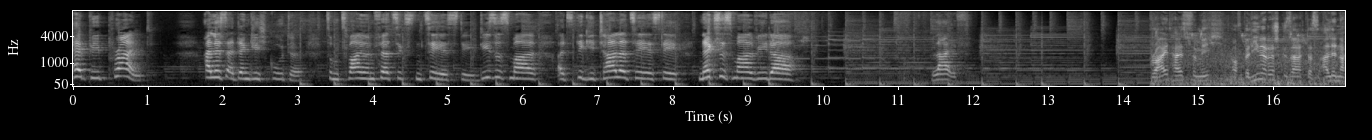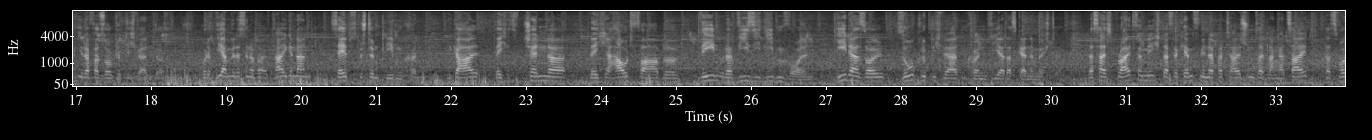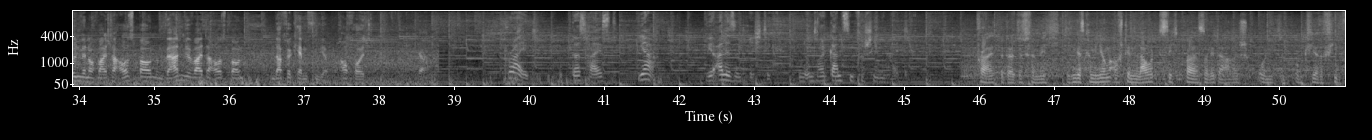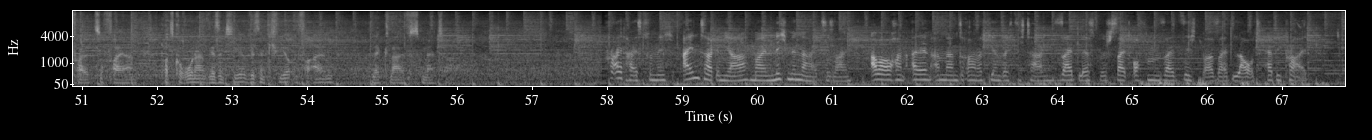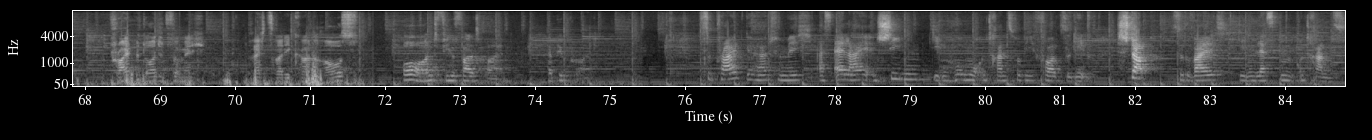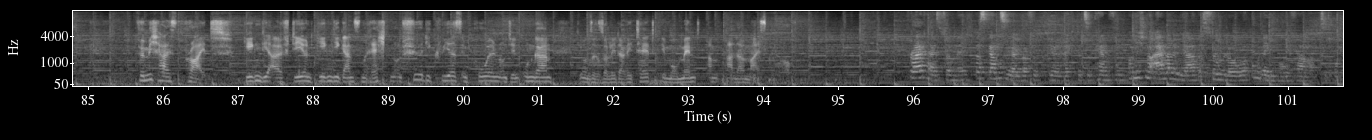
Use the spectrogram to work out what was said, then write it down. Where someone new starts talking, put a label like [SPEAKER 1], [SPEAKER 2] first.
[SPEAKER 1] Happy Pride! Alles erdenklich Gute zum 42. CSD. Dieses Mal als digitaler CSD, nächstes Mal wieder live.
[SPEAKER 2] Pride heißt für mich, auf Berlinerisch gesagt, dass alle nach ihrer Versorgung glücklich werden dürfen. Oder wie haben wir das in der Partei genannt? Selbstbestimmt leben können. Egal welches Gender, welche Hautfarbe, wen oder wie sie lieben wollen. Jeder soll so glücklich werden können, wie er das gerne möchte. Das heißt Pride für mich, dafür kämpfen wir in der Partei schon seit langer Zeit. Das wollen wir noch weiter ausbauen und werden wir weiter ausbauen und dafür kämpfen wir, auch heute. Ja.
[SPEAKER 3] Pride, das heißt, ja, wir alle sind richtig, in unserer ganzen Verschiedenheit.
[SPEAKER 4] Pride bedeutet für mich, gegen Diskriminierung aufstehen, laut, sichtbar, solidarisch und um queere Vielfalt zu feiern. Trotz Corona, wir sind hier, wir sind queer und vor allem Black Lives Matter.
[SPEAKER 5] Pride heißt für mich, einen Tag im Jahr mal nicht Minderheit zu sein. Aber auch an allen anderen 364 Tagen. Seid lesbisch, seid offen, seid sichtbar, seid laut. Happy Pride.
[SPEAKER 6] Pride bedeutet für mich Rechtsradikale raus und Vielfalt rein. Happy Pride.
[SPEAKER 7] Zu Pride gehört für mich als Ally entschieden gegen Homo- und Transphobie vorzugehen. Stopp zu Gewalt gegen Lesben und Trans.
[SPEAKER 8] Für mich heißt Pride gegen die AfD und gegen die ganzen Rechten und für die Queers in Polen und in Ungarn, die unsere Solidarität im Moment am allermeisten brauchen.
[SPEAKER 9] Pride heißt für mich, das ganze Jahr über für queere Rechte zu kämpfen und nicht nur einmal im Jahr das Filmlogo in Regenbogenfarben abzudrucken.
